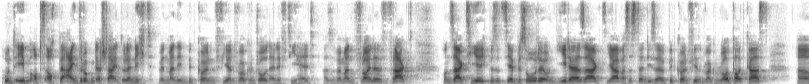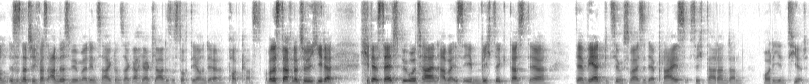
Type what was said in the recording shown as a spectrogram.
und eben, ob es auch beeindruckend erscheint oder nicht, wenn man den Bitcoin Fiat Rock'n'Roll NFT hält. Also wenn man Freunde fragt und sagt, hier, ich besitze die Episode und jeder sagt, ja, was ist denn dieser Bitcoin Fiat Rock'n'Roll Podcast? Ähm, ist es natürlich was anderes, wie man den zeigt und sagt, ach ja, klar, das ist doch der und der Podcast. Aber das darf natürlich jeder, jeder selbst beurteilen, aber ist eben wichtig, dass der, der Wert beziehungsweise der Preis sich daran dann orientiert.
